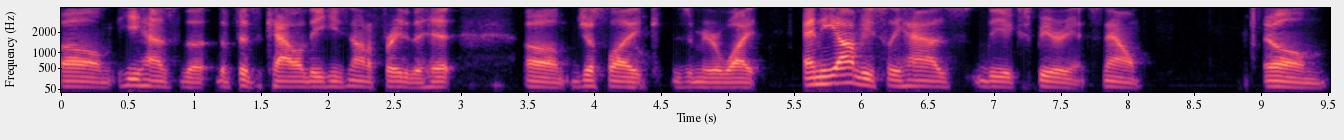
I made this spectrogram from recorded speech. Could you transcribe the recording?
Um, he has the the physicality. He's not afraid of the hit, um, just like Zamir White, and he obviously has the experience. Now, um,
